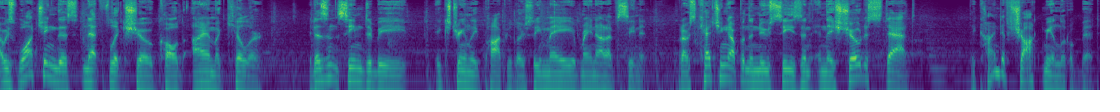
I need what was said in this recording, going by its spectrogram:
I was watching this Netflix show called I Am a Killer. It doesn't seem to be extremely popular, so you may or may not have seen it. But I was catching up on the new season and they showed a stat that kind of shocked me a little bit.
